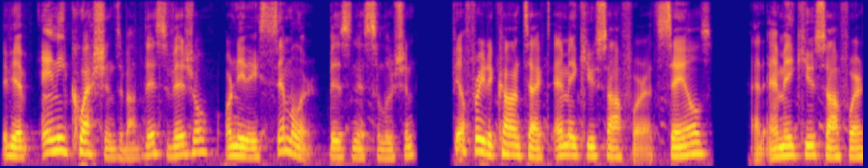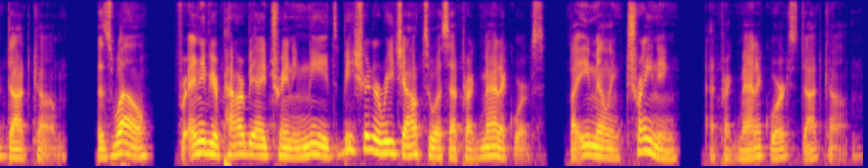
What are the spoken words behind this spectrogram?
If you have any questions about this visual or need a similar business solution, feel free to contact MAQ Software at sales at maqsoftware.com. As well, for any of your Power BI training needs, be sure to reach out to us at Pragmatic Works by emailing training at pragmaticworks.com.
